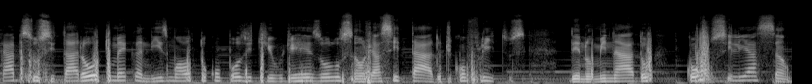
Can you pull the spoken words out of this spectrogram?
cabe suscitar outro mecanismo autocompositivo de resolução já citado de conflitos, denominado conciliação.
